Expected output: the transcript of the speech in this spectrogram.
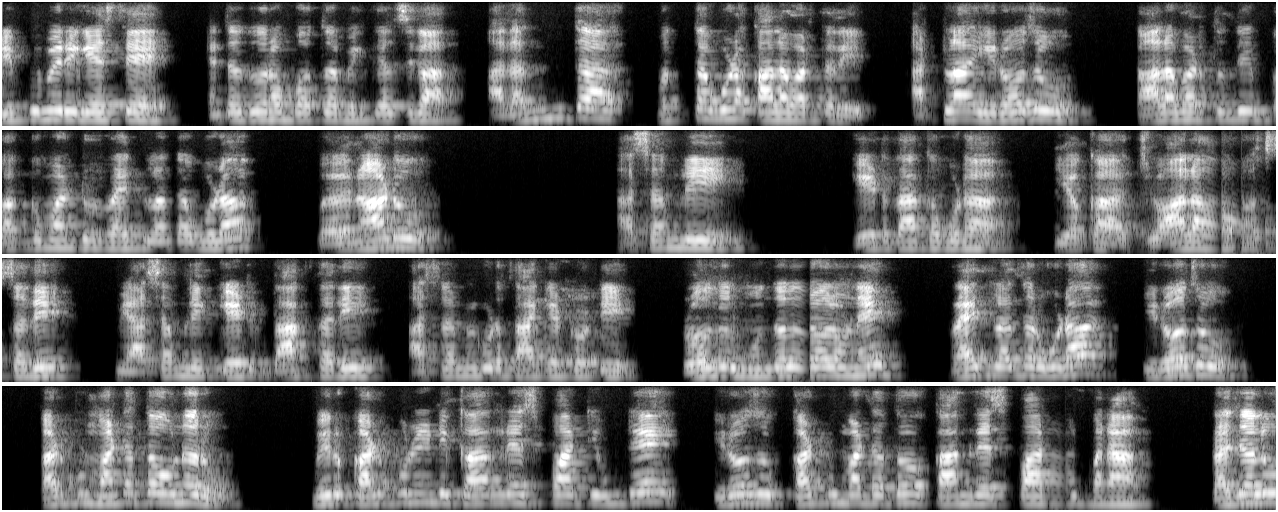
నిప్పు మీరుగేస్తే ఎంత దూరం పోతుందో మీకు తెలుసుగా. అదంతా మొత్తం కూడా కాలబడుతుంది. అట్లా ఈ రోజు కాలబడుతుంది బగ్గుమంటూ రైతులంతా కూడా. నాడు అసెంబ్లీ గేట్ దాకా కూడా ఈ యొక్క జ్వాల వస్తది. మీ అసెంబ్లీ గేట్ తాకుతుంది అసెంబ్లీ కూడా తాకేటువంటి రోజులు ముందరలో ఉన్నాయి రైతులందరూ కూడా ఈ రోజు కడుపు మంటతో ఉన్నారు. మీరు కడుపు నిండి కాంగ్రెస్ పార్టీ ఉంటే ఈ రోజు కడుపు మంటతో కాంగ్రెస్ పార్టీ మన ప్రజలు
